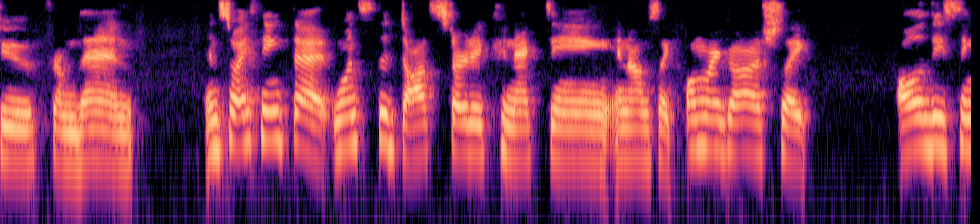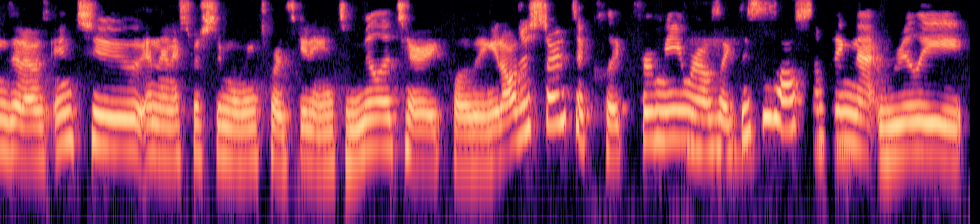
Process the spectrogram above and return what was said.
II from then. And so I think that once the dots started connecting and I was like, oh my gosh, like all of these things that I was into, and then especially moving towards getting into military clothing, it all just started to click for me where I was like, mm-hmm. this is all something that really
